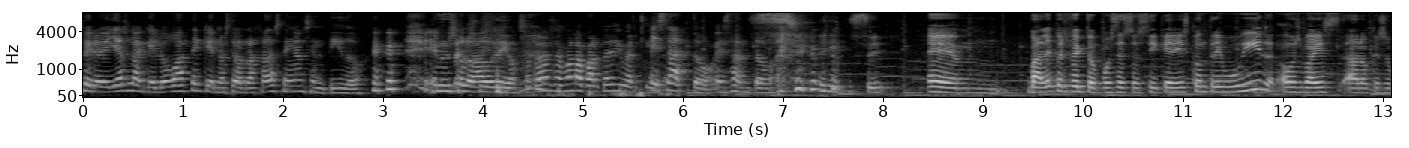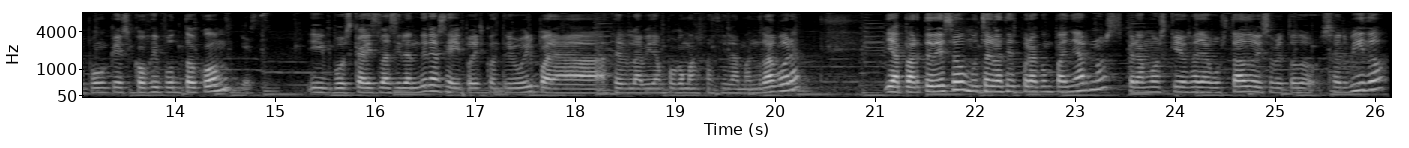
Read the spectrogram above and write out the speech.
pero ella es la que luego hace que nuestras rajadas tengan sentido en un solo audio. Nosotros hacemos la parte divertida. Exacto, exacto. sí. Em, vale, perfecto. Pues eso, si queréis contribuir, os vais a lo que supongo que es coffee.com Yes. y buscáis las hilanderas y ahí podéis contribuir para hacer la vida un poco más fácil a Mandrágora. Y aparte de eso, muchas gracias por acompañarnos. Esperamos que os haya gustado y sobre todo servido.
